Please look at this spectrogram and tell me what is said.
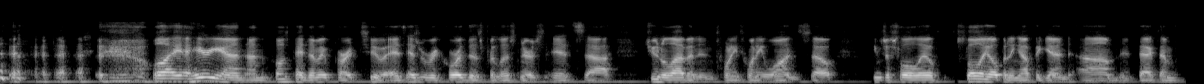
10. well, I, hear you on, on the post pandemic part too. As, as, we record this for listeners, it's uh, June 11 in 2021. So things are slowly, slowly opening up again. Um, in fact, I'm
